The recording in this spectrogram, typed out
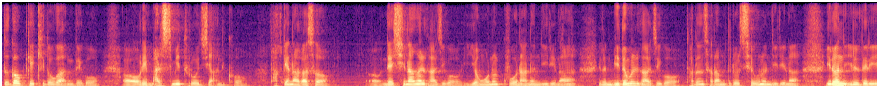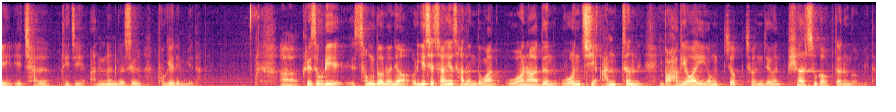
뜨겁게 기도가 안 되고 어, 우리 말씀이 들어오지 않고 밖에 나가서 어, 내 신앙을 가지고 영혼을 구원하는 일이나 이런 믿음을 가지고 다른 사람들을 세우는 일이나 이런 일들이 잘 되지 않는 것을 보게 됩니다. 아, 그래서 우리 성도는요, 우리 이 세상에 사는 동안 원하든 원치 않든 마귀와의 영적 전쟁은 피할 수가 없다는 겁니다.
